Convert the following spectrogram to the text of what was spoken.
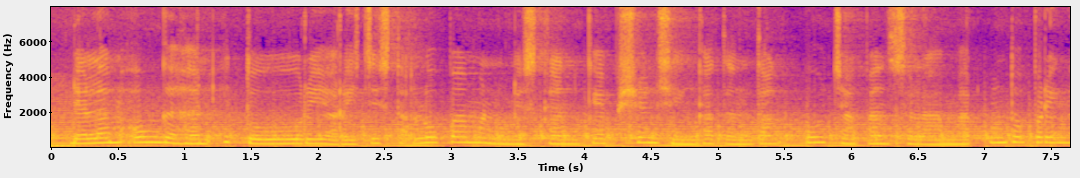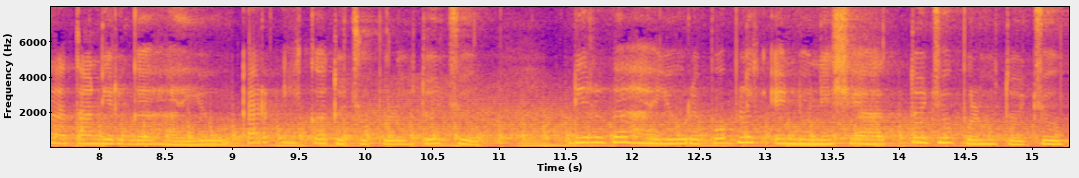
Dalam unggahan itu, Ria Ricis tak lupa menuliskan caption singkat tentang ucapan selamat untuk peringatan Dirgahayu RI ke-77. Dirgahayu Republik Indonesia 77.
